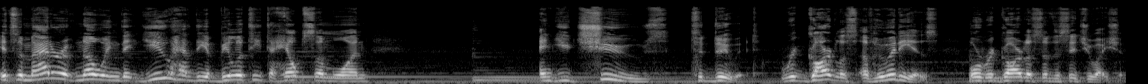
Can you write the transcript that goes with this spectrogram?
It's a matter of knowing that you have the ability to help someone and you choose to do it, regardless of who it is or regardless of the situation.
